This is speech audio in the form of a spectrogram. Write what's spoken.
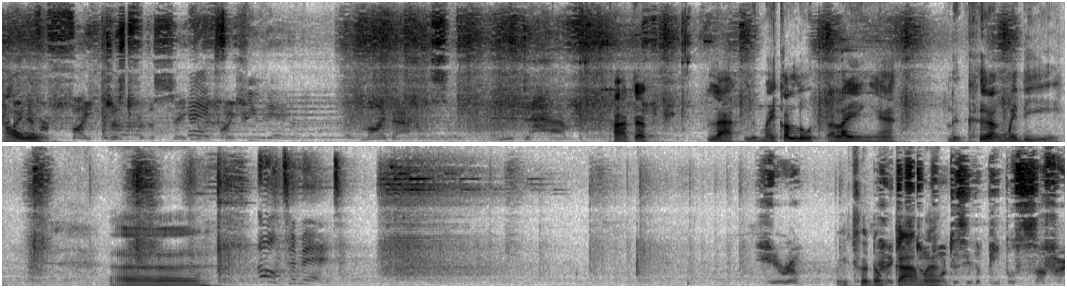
เอาถ้าจะหลักหรือไม่ก็หลุดอะไรอย่างเงี้ย หรือเครื่องไม่ดีเออ Ultimate. hero. ไปช่วยตรง I กลาง just มาก don't want to see the people suffer.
